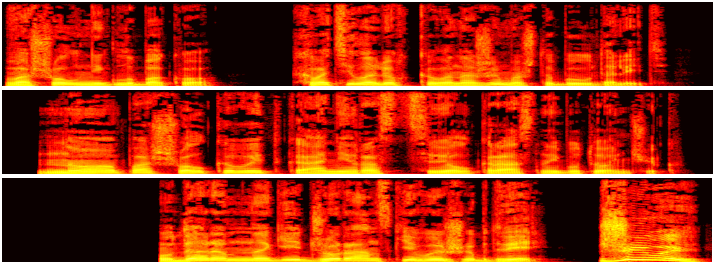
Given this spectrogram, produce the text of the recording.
вошел неглубоко. Хватило легкого нажима, чтобы удалить. Но по шелковой ткани расцвел красный бутончик. Ударом ноги Джуранский вышиб дверь. «Живы!»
